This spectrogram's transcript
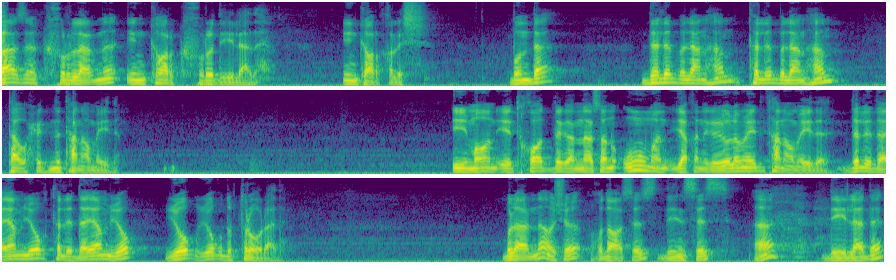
Ba'zi kufrlarni inkor kufri deyiladi. Inkor qilish. Bunda dili bilan ham tili bilan ham tavhidni tan olmaydi. Iymon e'tiqod degan narsani umuman yaqiniga yo'lamaydi tan olmaydi. Dilida ham yo'q tilida ham yo'q yo'q yo'q deb turaveradi. Bularni o'sha xudosiz dinsiz deyiladi.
